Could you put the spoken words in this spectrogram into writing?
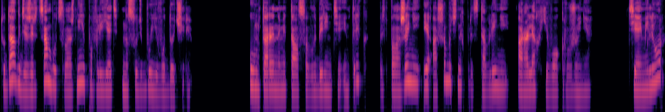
туда, где жрецам будет сложнее повлиять на судьбу его дочери. Ум Тарена метался в лабиринте интриг, предположений и ошибочных представлений о ролях его окружения. Тиамелиор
